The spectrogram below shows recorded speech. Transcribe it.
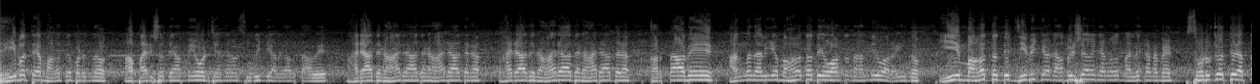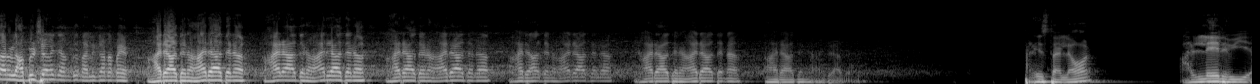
ദൈവത്തെ മഹത്വപ്പെടുത്തുന്നു. ആ പരിശുദ്ധ അമ്മയോട് ചേർന്ന് ഞങ്ങൾ സ്തുതിക്കുകയാണ് കർത്താവ് ആരാധന ആരാധന ആരാധന ആരാധന ആരാധന ആരാധന കർത്താവെ അങ്ങ് നൽകിയ മഹത്വത്തെ ഓർത്ത് നന്ദി പറയുന്നു ഈ മഹത്വത്തിൽ ജീവിക്കാൻ അഭിഷേകം ഞങ്ങൾ നൽകണമേ സ്വർഗത്തിൽ എത്താനുള്ള അഭിഷേകം ഞങ്ങൾക്ക് നൽകണമേ ആരാധന ആരാധന ആരാധന ആരാധന ആരാധന ആരാധന ആരാധന ആരാധന ആരാധന ആരാധന ആരാധന ആരാധന ലോർഡ് ഹല്ലേലൂയ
